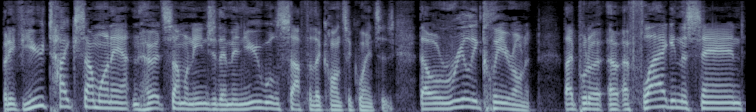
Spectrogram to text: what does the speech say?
but if you take someone out and hurt someone, injure them, then you will suffer the consequences. They were really clear on it. They put a, a flag in the sand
